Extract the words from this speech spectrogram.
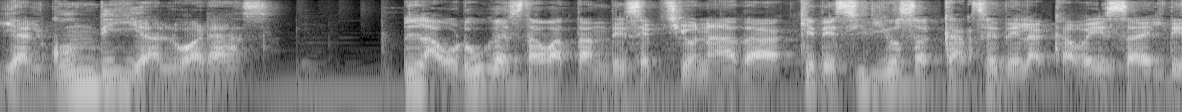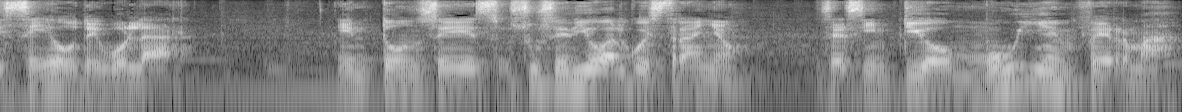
y algún día lo harás. La oruga estaba tan decepcionada que decidió sacarse de la cabeza el deseo de volar. Entonces sucedió algo extraño. Se sintió muy enferma.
